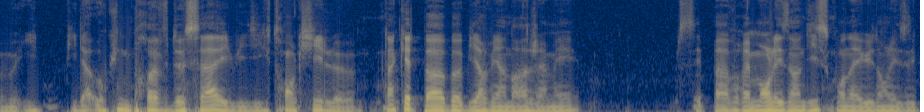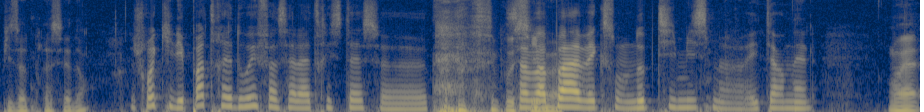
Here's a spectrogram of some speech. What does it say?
Euh, Il, il a aucune preuve de ça. Il lui dit tranquille, euh, t'inquiète pas, Bob il reviendra jamais. C'est pas vraiment les indices qu'on a eu dans les épisodes précédents. Je crois qu'il est pas très doué face à la tristesse. euh, possible. ça va ouais. pas avec son optimisme euh, éternel. Ouais.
